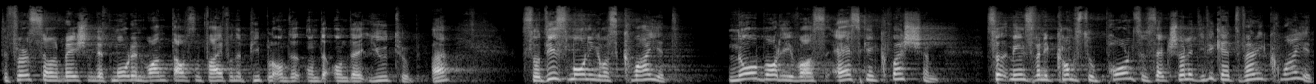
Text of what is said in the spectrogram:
the first celebration with more than 1,500 people on the, on the, on the YouTube. Huh? So this morning was quiet. Nobody was asking question. So it means when it comes to porn, to sexuality, we get very quiet.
